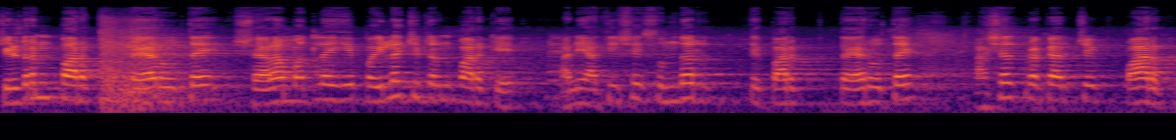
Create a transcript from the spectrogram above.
चिल्ड्रन पार्क तयार होतं आहे शहरामधलं हे पहिलं चिल्ड्रन पार्क आहे आणि अतिशय सुंदर ते पार्क तयार होतं आहे अशाच प्रकारचे पार्क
